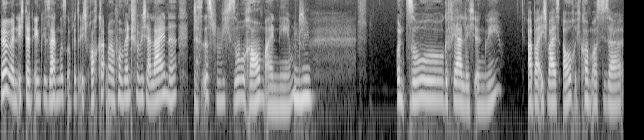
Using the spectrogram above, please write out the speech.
ne, wenn ich dann irgendwie sagen muss, oh bitte, ich brauche gerade mal einen Moment für mich alleine, das ist für mich so raumeinnehmend Mhm. Und so gefährlich irgendwie. Aber ich weiß auch, ich komme aus dieser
